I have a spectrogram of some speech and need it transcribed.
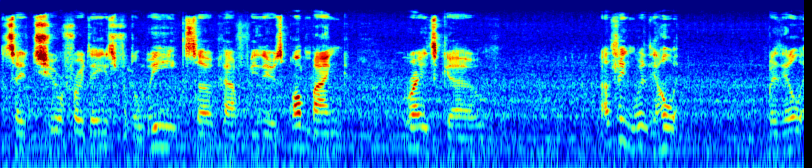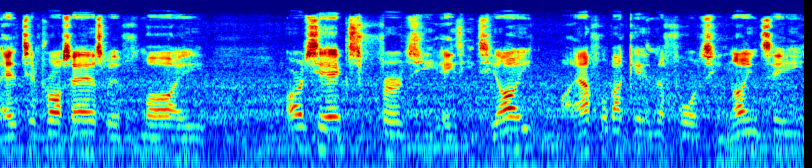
say two or three days for the week, so I can have videos on bank, ready to go. I think with the whole with the whole editing process with my RTX 3080 Ti, my Apple thought in the 4090.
